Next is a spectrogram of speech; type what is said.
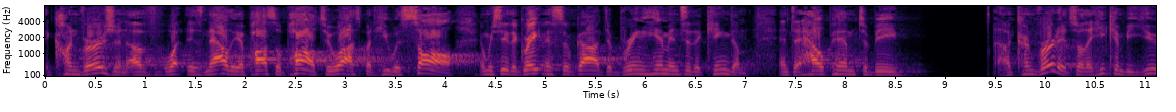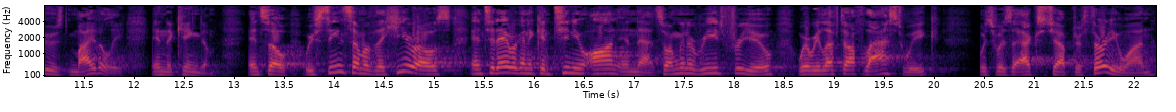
the, conversion of what is now the apostle Paul to us, but he was Saul, and we see the greatness of God to bring him into the kingdom and to help him to be uh, converted so that he can be used mightily in the kingdom. And so we've seen some of the heroes, and today we're going to continue on in that. So I'm going to read for you where we left off last week, which was Acts chapter 31.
